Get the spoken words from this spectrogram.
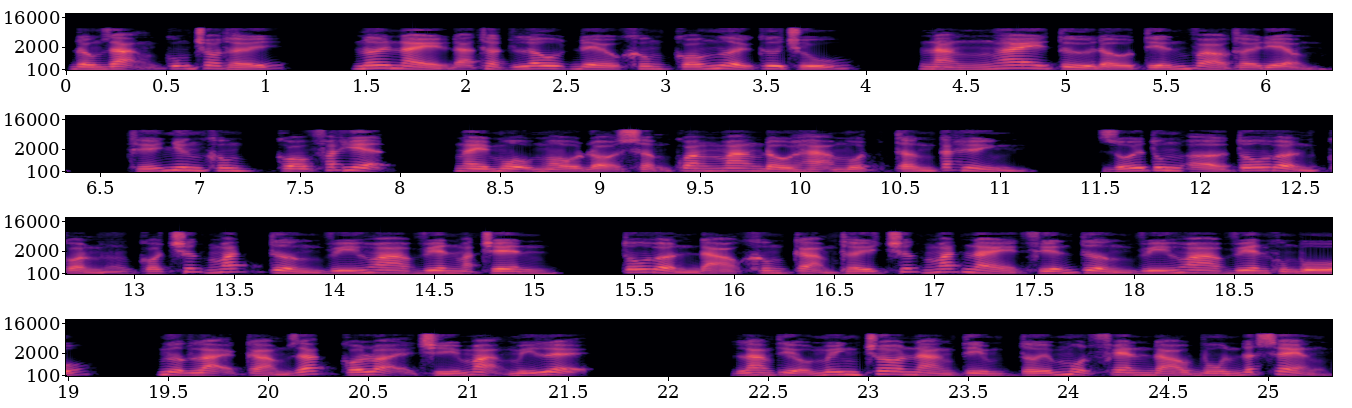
đồng dạng cũng cho thấy, nơi này đã thật lâu đều không có người cư trú, nàng ngay từ đầu tiến vào thời điểm, thế nhưng không có phát hiện, ngày mộ màu đỏ sẫm quang mang đầu hạ một tầng cắt hình, rối tung ở tô ẩn còn có trước mắt tường vi hoa viên mặt trên, tô ẩn đảo không cảm thấy trước mắt này phiến tường vi hoa viên khủng bố, ngược lại cảm giác có loại trí mạng mỹ lệ. Làm tiểu minh cho nàng tìm tới một phen đào bùn đất sẻng,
